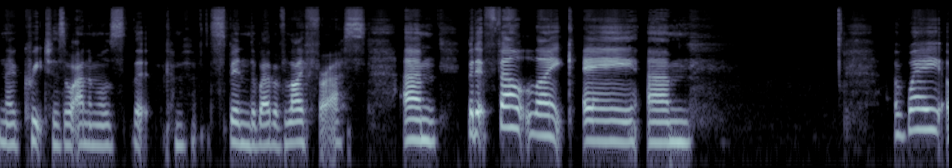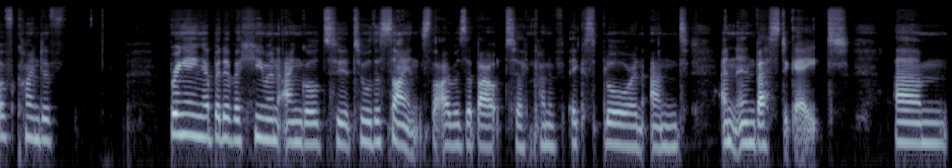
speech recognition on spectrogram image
no creatures or animals that kind of spin the web of life for us. Um but it felt like a um a way of kind of bringing a bit of a human angle to to all the science that I was about to kind of explore and and and investigate. Um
